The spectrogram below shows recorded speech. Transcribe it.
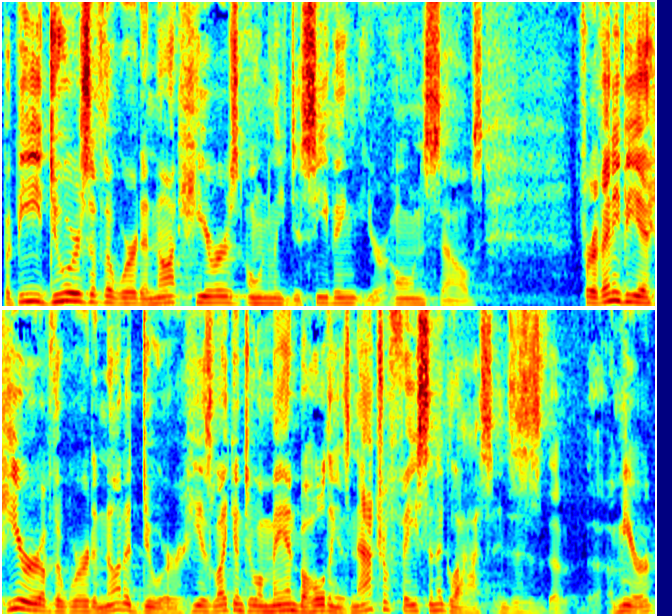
But be doers of the word and not hearers only, deceiving your own selves. For if any be a hearer of the word and not a doer, he is like unto a man beholding his natural face in a glass, and this is the, a mirror.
